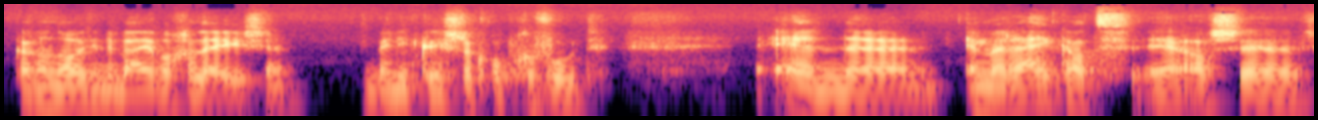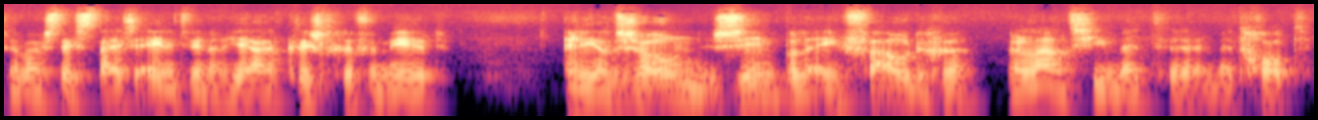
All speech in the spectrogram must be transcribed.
Ik had nog nooit in de Bijbel gelezen. Ik ben niet christelijk opgevoed. En, uh, en mijn rijk had, hè, als, ze was destijds 21 jaar, christelijk geformeerd. En die had zo'n simpele, eenvoudige relatie met, met God.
